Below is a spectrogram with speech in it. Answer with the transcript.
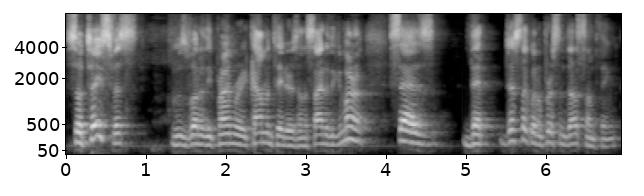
So Tosfos, who's one of the primary commentators on the side of the Gemara, says that just like when a person does something,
